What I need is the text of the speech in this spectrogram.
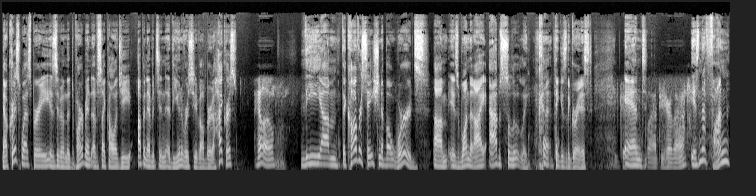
Now, Chris Westbury is from the Department of Psychology up in Edmonton at the University of Alberta. Hi, Chris. Hello. The um, the conversation about words um, is one that I absolutely think is the greatest. Good. And glad to hear that. Isn't that fun?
